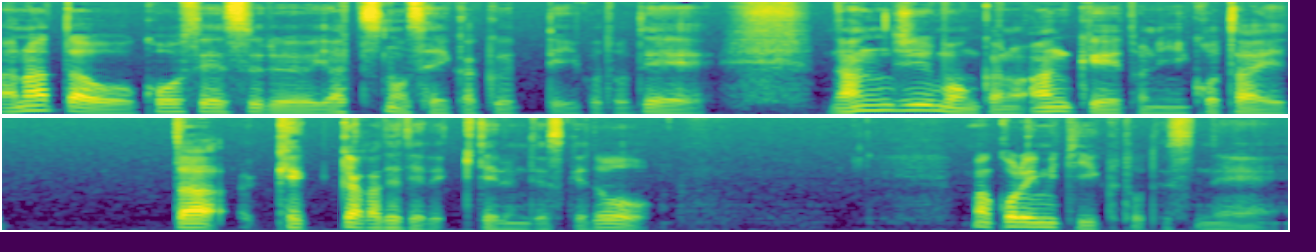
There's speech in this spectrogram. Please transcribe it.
あなたを構成する8つの性格っていうことで何十問かのアンケートに答えた結果が出てきてるんですけど、まあ、これ見ていくとですね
